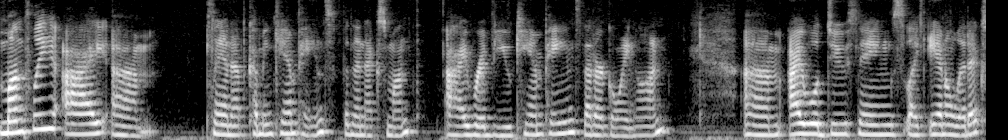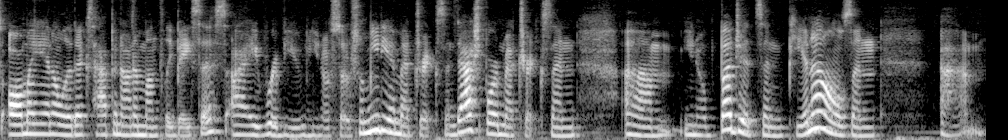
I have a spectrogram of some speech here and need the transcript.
monthly, I um, plan upcoming campaigns for the next month. I review campaigns that are going on. Um, I will do things like analytics. All my analytics happen on a monthly basis. I review, you know, social media metrics and dashboard metrics and, um, you know, budgets and P&Ls and um,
